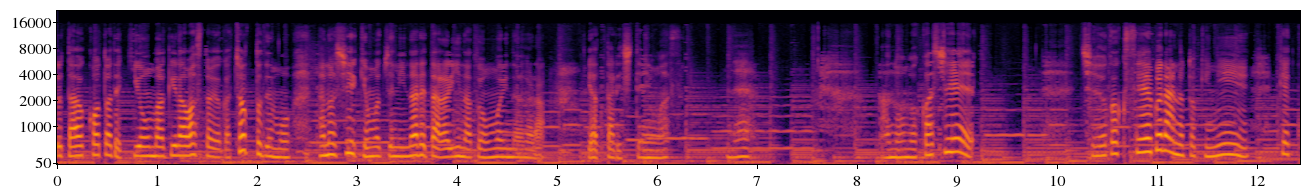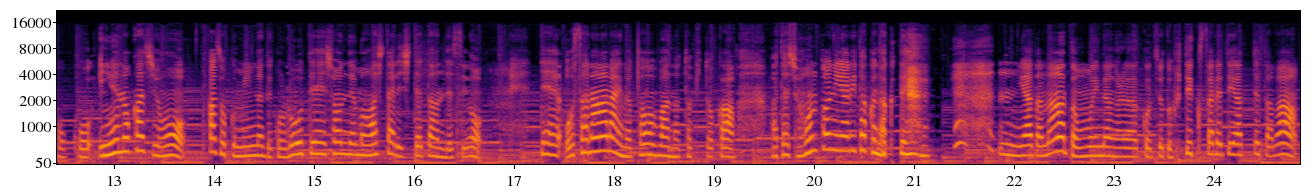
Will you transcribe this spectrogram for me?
歌うことで気を紛らわすというか、ちょっとでも楽しい気持ちになれたらいいなと思いながら、やったりしています。ね。あの、昔、中学生ぐらいの時に結構こう家の家事を家族みんなでこうローテーションで回したりしてたんですよ。で、お皿洗いの当番の時とか、私本当にやりたくなくて うん、やだなと思いながらこうちょっとふてくされてやってたら、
